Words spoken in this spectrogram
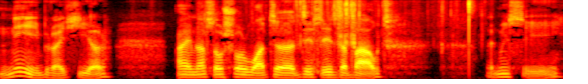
nib right here. I'm not so sure what uh, this is about. Let me see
